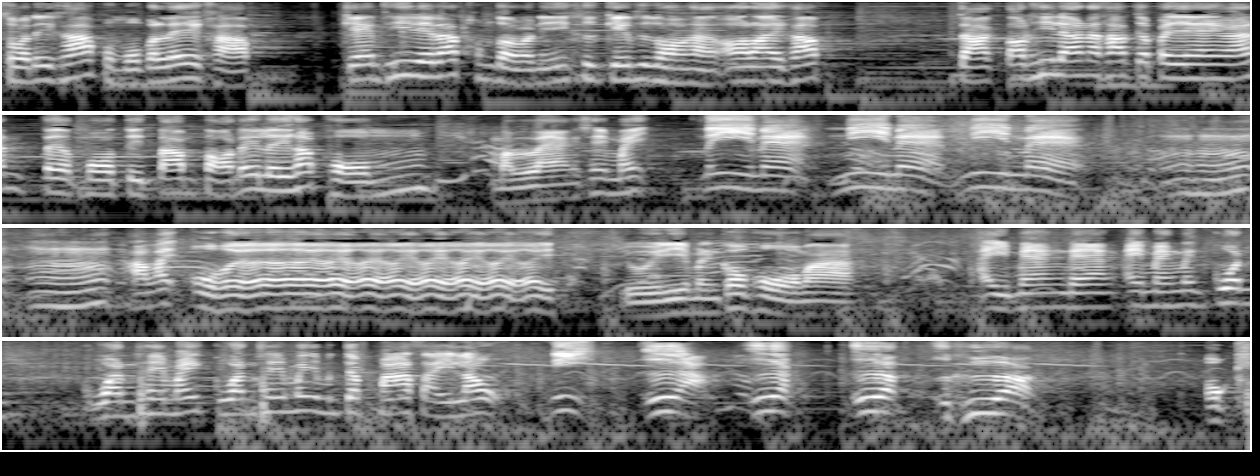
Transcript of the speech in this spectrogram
สวัสดีครับ ผมโมบาเล่ครับ เกมที่ได้รับชมต่อวันนี้คือเกมสุดทองห่างออนไลน์ครับ จากตอนที่แล้วนะครับจะเป็นยังไงนั้นแต่โปรดติดตามต่อได้เลยครับผม มันแรงใช่ไหม นี่แน่ นี่แน่ นี่แน่ อือหืออือหืออะไร โอ้ยเอ้ยเอ้ยเอ้ยเอ้ยเอ้ยเอ้ยเอ้ยอยู่ดีมันก็โผล่มา ไอแมงแดง ไอแมงแดงกวน กวนใช่ไหมกวนใช่ไหมมันจะปาใส่เรา นี่ เอื้อก เอื้อก เอื้อก เฮือก โอเค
